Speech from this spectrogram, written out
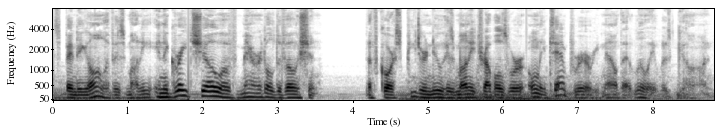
spending all of his money in a great show of marital devotion. Of course, Peter knew his money troubles were only temporary now that Lily was gone.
